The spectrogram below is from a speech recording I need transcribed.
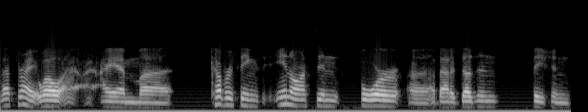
That's right. Well, I, I am uh, cover things in Austin for uh, about a dozen stations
